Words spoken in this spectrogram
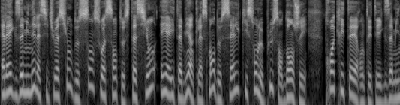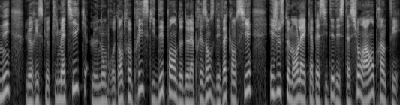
Elle a examiné la situation de 160 stations et a établi un classement de celles qui sont le plus en danger. Trois critères ont été examinés, le risque climatique, le nombre d'entreprises qui dépendent de la présence des vacanciers et justement la capacité des stations à emprunter.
